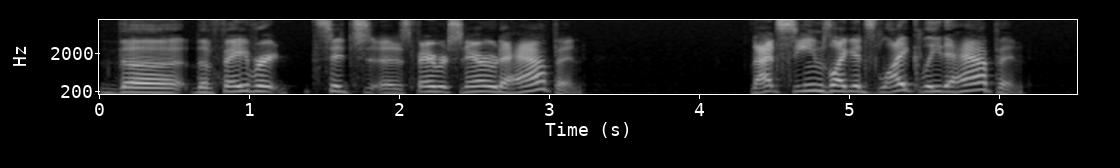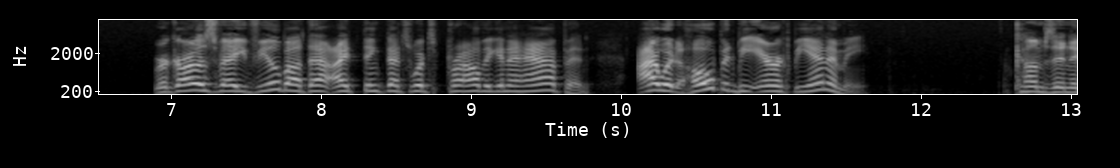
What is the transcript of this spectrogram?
the the favorite uh, favorite scenario to happen. That seems like it's likely to happen. Regardless of how you feel about that, I think that's what's probably going to happen. I would hope it'd be Eric Bieniemy comes in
